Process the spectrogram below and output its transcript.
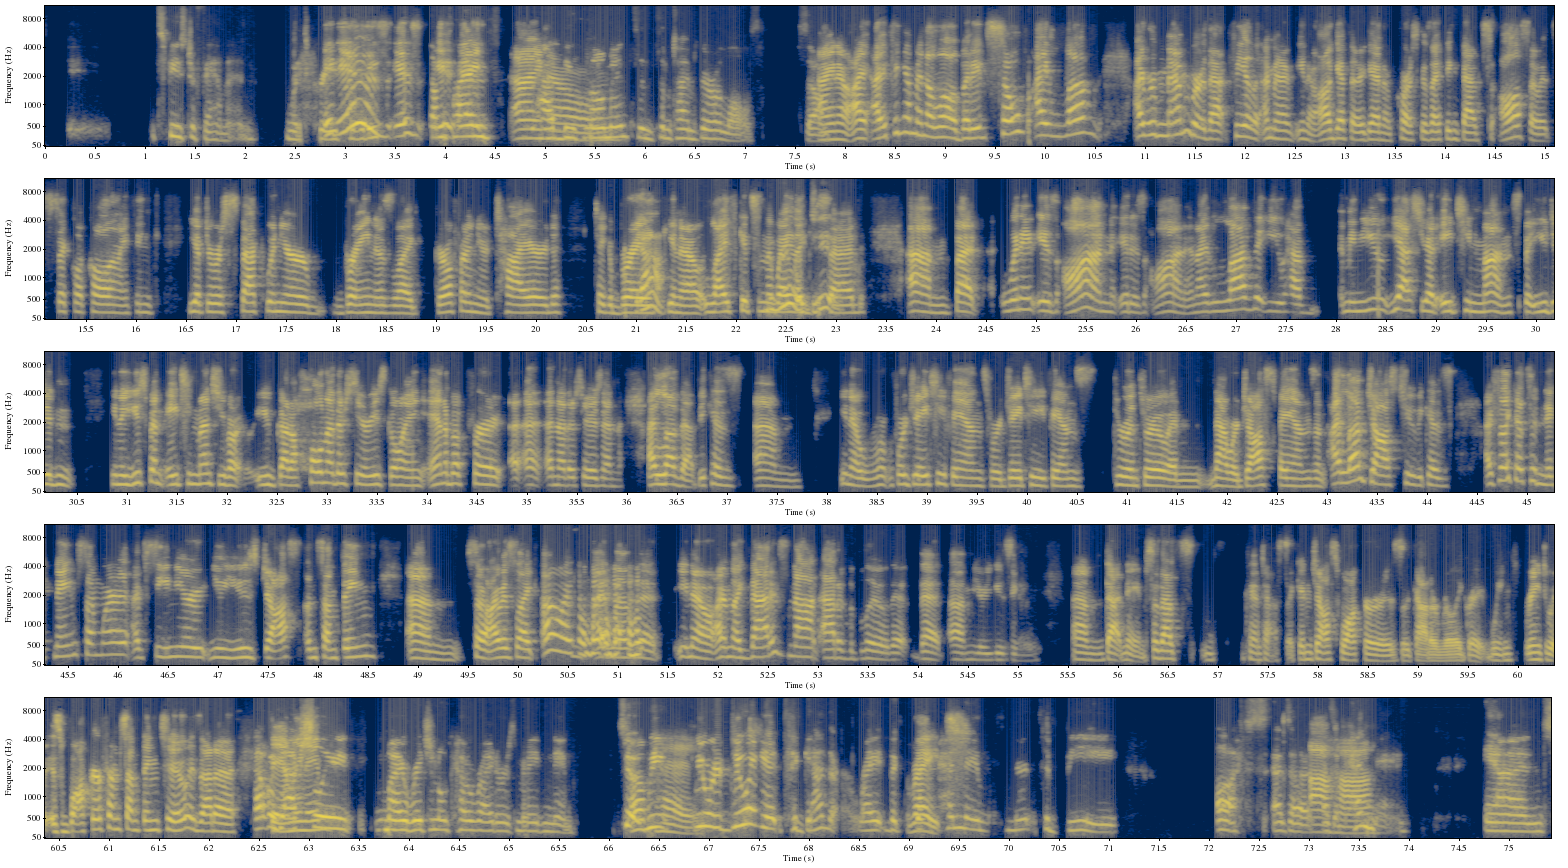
it's feast or famine with creativity. It is. Is sometimes it, I, I have these moments, and sometimes there are lulls. So I know. I, I think I'm in a lull, but it's so. I love. I remember that feeling. I mean, you know, I'll get there again, of course, because I think that's also it's cyclical, and I think you have to respect when your brain is like, girlfriend, you're tired. Take a break. Yeah. You know, life gets in the you way, really like do. you said. Um, but when it is on, it is on, and I love that you have. I mean, you yes, you had 18 months, but you didn't you know you spent 18 months you've you've got a whole nother series going and a book for a, another series and i love that because um you know we're, we're, jt fans we're jt fans through and through and now we're joss fans and i love joss too because i feel like that's a nickname somewhere. I've seen your you use joss on something um so i was like oh i, I love that you know i'm like that is not out of the blue that that um you're using um that name. So that's fantastic. And Joss Walker has got a really great wing, ring to it. Is Walker from something too? Is that a that was actually name? my original co-writer's maiden name. So okay. we we were doing it together, right? The, right. the pen name was meant to be us as a uh-huh. as a pen uh-huh. name, and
